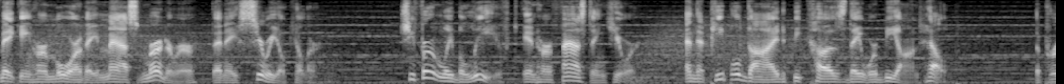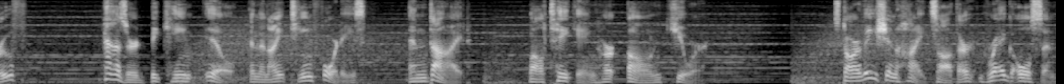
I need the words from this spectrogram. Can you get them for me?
making her more of a mass murderer than a serial killer. She firmly believed in her fasting cure and that people died because they were beyond help. The proof? Hazzard became ill in the 1940s and died while taking her own cure. Starvation Heights author Gregg Olsen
